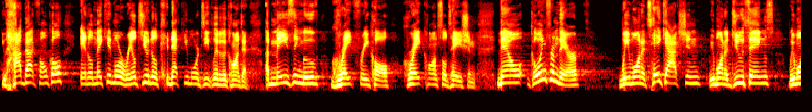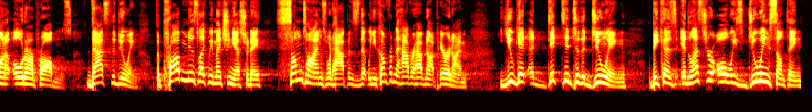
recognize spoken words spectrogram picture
You have that phone call, it'll make it more real to you and it'll connect you more deeply to the content. Amazing move, great free call, great consultation. Now, going from there, we want to take action. We want to do things. We want to own our problems. That's the doing. The problem is, like we mentioned yesterday, sometimes what happens is that when you come from the have or have not paradigm, you get addicted to the doing because unless you're always doing something,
